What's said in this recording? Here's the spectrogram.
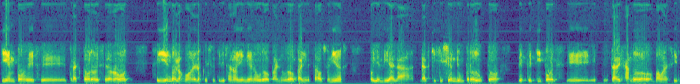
tiempos de ese tractor o de ese robot, siguiendo los modelos que se utilizan hoy en día en Europa. En Europa y en Estados Unidos, hoy en día la, adquisición de un producto de este tipo es, eh, está dejando, vamos a decir,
